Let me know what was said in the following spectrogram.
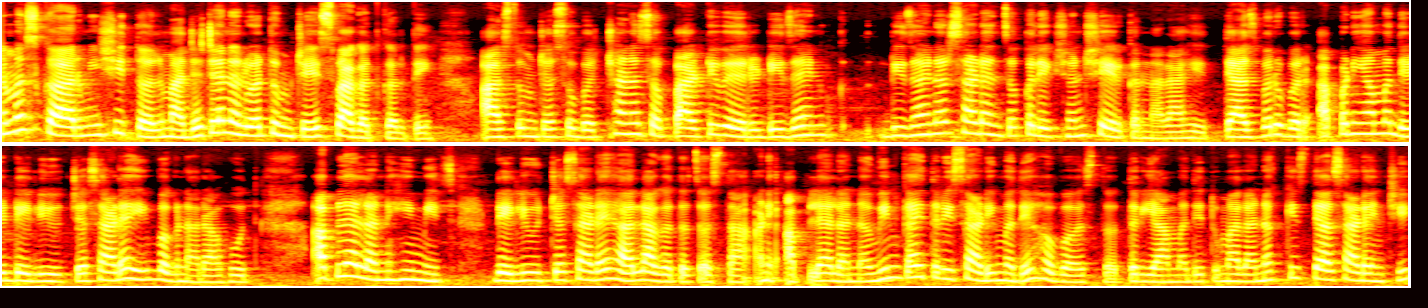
नमस्कार मी शीतल. माझ्या चॅनलवर तुमचे स्वागत करते. आज तुमच्यासोबत छान असं पार्टीवेअर डिझाईन डिझायनर साड्यांचं कलेक्शन शेअर करणार आहे. त्याचबरोबर आपण यामध्ये डेली यूजच्या साड्याही बघणार आहोत. आपल्याला नेहमीच डेली यूजच्या साड्या ह्या लागतच असतात. आणि आपल्याला नवीन काहीतरी साडीमध्ये हवं असतं. तर यामध्ये तुम्हाला नक्कीच त्या साड्यांची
